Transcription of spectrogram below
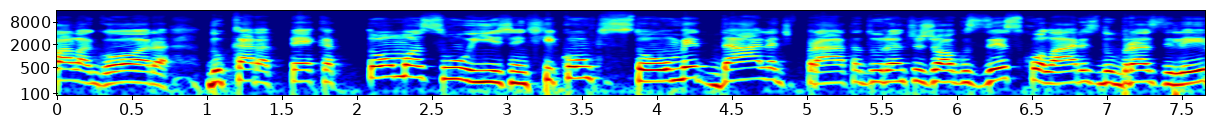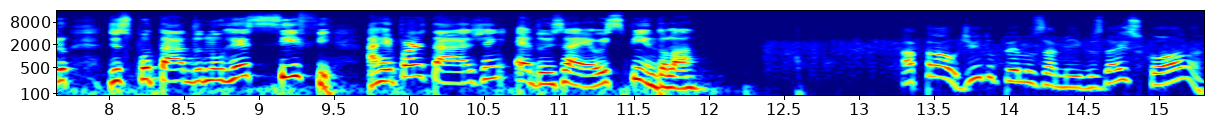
fala agora do karateca Thomas Rui, gente, que conquistou medalha de prata durante os Jogos Escolares do Brasileiro disputado no Recife. A reportagem é do Israel Espíndola. Aplaudido pelos amigos da escola,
